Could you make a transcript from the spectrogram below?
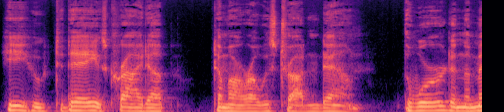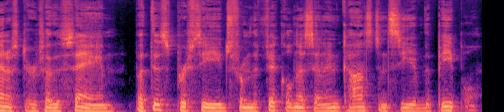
He who today is cried up, tomorrow is trodden down. The word and the ministers are the same, but this proceeds from the fickleness and inconstancy of the people.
